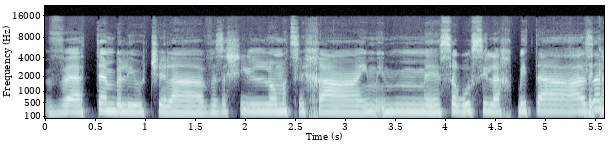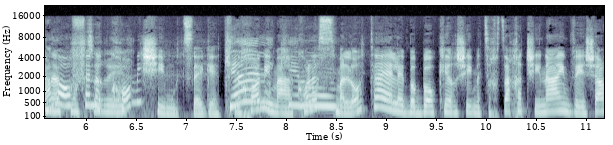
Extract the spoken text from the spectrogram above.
והטמבליות שלה, וזה שהיא לא מצליחה עם, עם אה, סרוסי להחביא את ההאזנה וגם כמו האופן שצריך. הקומי שהיא מוצגת, כן, נכון? עם כאילו- כל השמלות האלה בבוקר שהיא מצחצחת שיניים וישר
